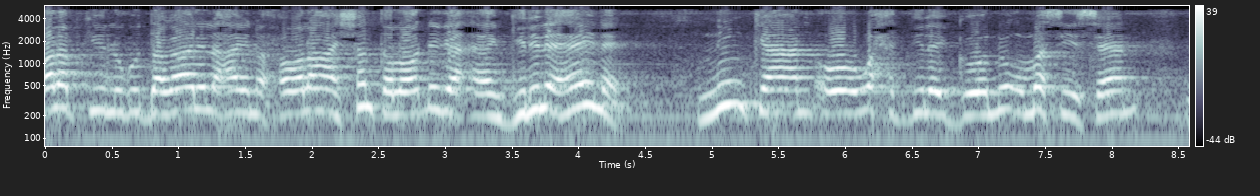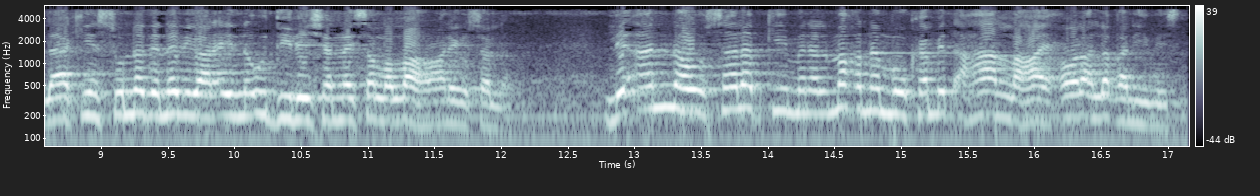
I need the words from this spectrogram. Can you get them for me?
qalabkii lagu dagaali lahayna xoolahan shanta loo dhiga aan geli lahayne ninkan oo wax dilay gooni uma siiseen laakiin sunada nebigaan idna u deliishanay sala allahu alayh wasalam liannahu salabkii min almaqnam uu ka mid ahaan lahay xoolaha la qaniimaysta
